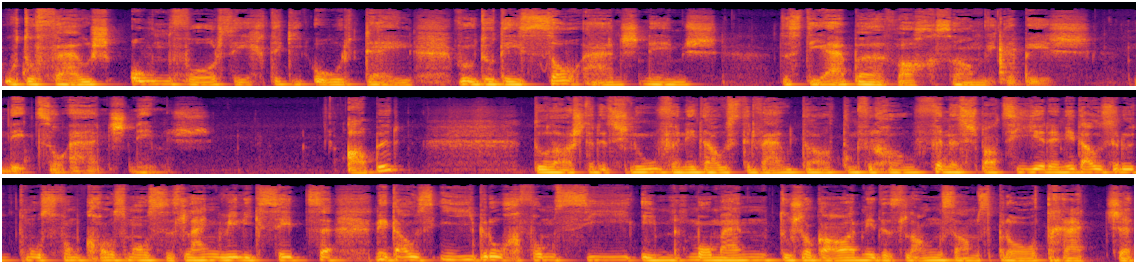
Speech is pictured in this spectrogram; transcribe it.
Und du fällst unvorsichtige Urteile, weil du dich so ernst nimmst, dass du eben wachsam wie du bist, nicht so ernst nimmst. Aber du lässt dir das Schnaufen nicht als der Weltatem verkaufen, ein Spazieren nicht als Rhythmus vom Kosmos, ein langweiliges Sitzen nicht als Einbruch vom Sein im Moment und schon gar nicht ein langsames Brotcatchen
